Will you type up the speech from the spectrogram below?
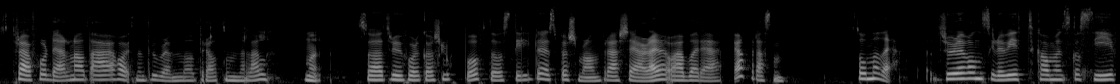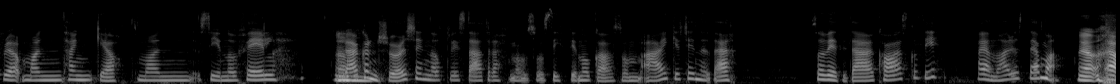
Så tror jeg fordelen er at jeg har ikke noe problem med å prate om det likevel. Så jeg tror folk har sluppet ofte å stille de spørsmålene, for jeg ser det, og jeg bare Ja, forresten. Sånn er det. Jeg tror det er vanskelig å vite hva man skal si, fordi man tenker at man sier noe feil. Men jeg kan sjøl kjenne at hvis jeg treffer noen som sitter i noe som jeg ikke kjenner til, så vet ikke jeg hva jeg skal si. Jeg er nå her i sted, da. Ja. Ja.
